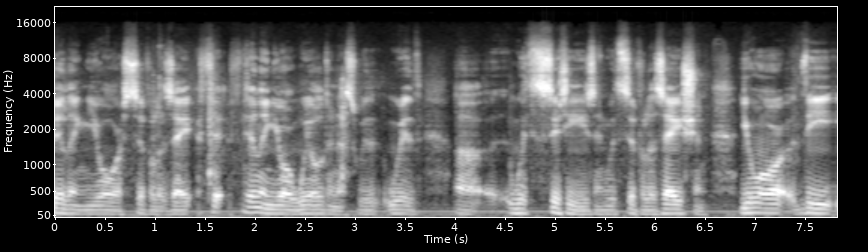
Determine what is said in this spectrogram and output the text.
filling your civilization, filling your wilderness with with uh, with cities and with civilization. Your the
